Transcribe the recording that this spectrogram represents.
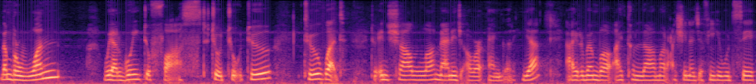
number one, we are going to fast to to to to what? To inshallah manage our anger. Yeah. I remember Ayatollah Mar'ashi he would say,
